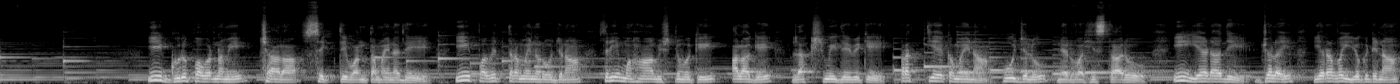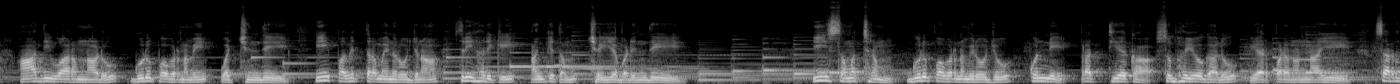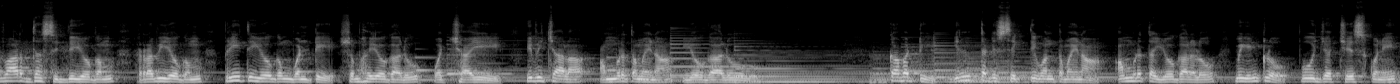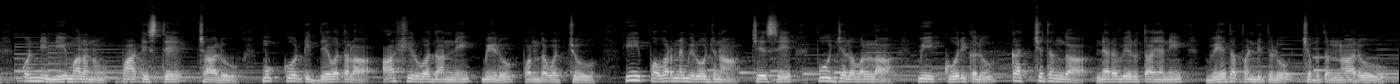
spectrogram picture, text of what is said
ఈ గురు పౌర్ణమి చాలా శక్తివంతమైనది. ఈ పవిత్రమైన రోజున శ్రీ మహావిష్ణువుకి అలాగే లక్ష్మీదేవికి ప్రత్యేకమైన పూజలు నిర్వహిస్తారు. ఈ ఏడాది జులై ఇరవై ఒకటిన ఆదివారం నాడు గురు పౌర్ణమి వచ్చింది. ఈ పవిత్రమైన రోజున శ్రీహరికి అంకితం చేయబడింది. ఈ సంవత్సరం గురు పౌర్ణమి రోజు కొన్ని ప్రత్యేక శుభయోగాలు ఏర్పడనున్నాయి. సర్వార్థ సిద్ధియోగం రవియోగం ప్రీతి యోగం వంటి శుభయోగాలు వచ్చాయి. ఇవి చాలా అమృతమైన యోగాలు. కాబట్టి ఇంతటి శక్తివంతమైన అమృత యోగాలలో మీ ఇంట్లో పూజ చేసుకొని కొన్ని నియమాలను పాటిస్తే చాలు. ముక్కోటి దేవతల ఆశీర్వాదాన్ని మీరు పొందవచ్చు. ఈ పౌర్ణమి రోజున చేసే పూజల వల్ల మీ కోరికలు ఖచ్చితంగా నెరవేరుతాయని వేద పండితులు చెబుతున్నారు.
